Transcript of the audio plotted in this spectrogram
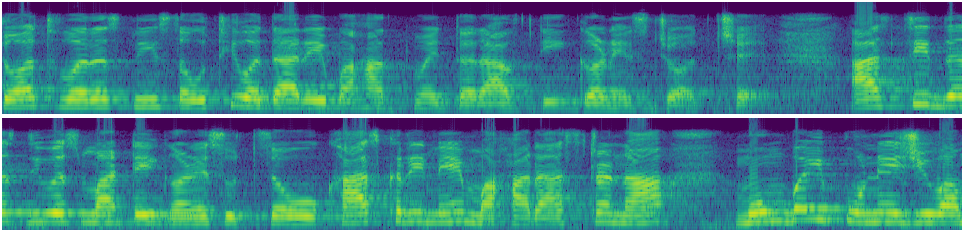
ચોથ વર્ષની સૌથી વધારે મહાત્મ્ય ધરાવતી ગણેશ ચોથ છે. આજથી દસ દિવસ માટે ગણેશ ઉત્સવો ખાસ કરીને મહારાષ્ટ્રના મુંબઈ, પુણે જેવા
